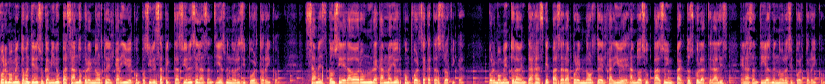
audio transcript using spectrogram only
Por el momento mantiene su camino pasando por el norte del Caribe con posibles afectaciones en las Antillas Menores y Puerto Rico. Sam es considerado ahora un huracán mayor con fuerza catastrófica. Por el momento la ventaja es que pasará por el norte del Caribe, dejando a su paso impactos colaterales en las Antillas Menores y Puerto Rico.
